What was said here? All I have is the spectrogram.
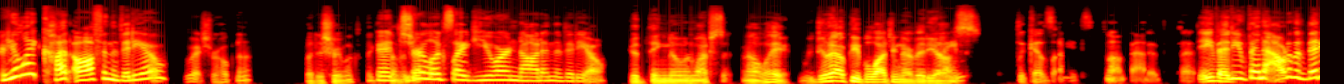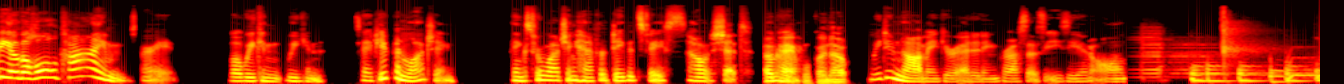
Are you like cut off in the video? Ooh, I sure hope not. But it sure looks like It doesn't. sure looks like you are not in the video Good thing no one watched it. Oh wait, we do have people watching our videos. because I mean, it's not that. It's that. David, you've been out of the video the whole time. All right. Well, we can, we can say if you've been watching, thanks for watching half of David's face. Oh, shit. Okay. we'll find out. We do not make your editing process easy at all.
